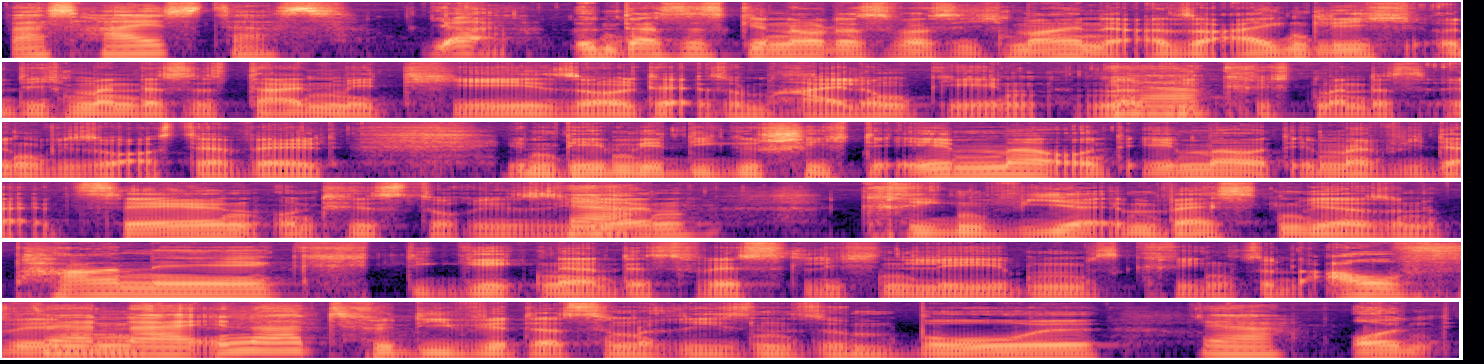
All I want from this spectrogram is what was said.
was heißt das? Ja, und das ist genau das, was ich meine. Also eigentlich, und ich meine, das ist dein Metier, sollte es um Heilung gehen. Ne? Ja. Wie kriegt man das irgendwie so aus der Welt? Indem wir die Geschichte immer und immer und immer wieder erzählen und historisieren, Ja. kriegen wir im Westen wieder so eine Panik. Die Gegner des westlichen Lebens kriegen so einen Aufwind. Werden erinnert. Für die wird das so ein Riesensymbol. Ja. Und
